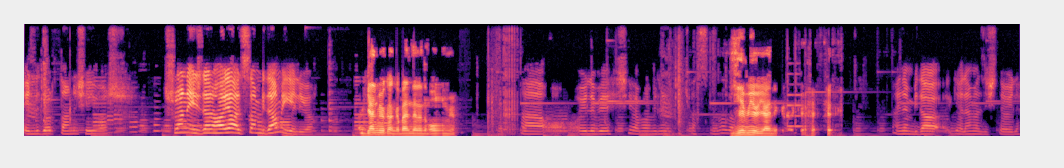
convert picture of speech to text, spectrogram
54 tane şey var. Şu an ejderhayı açsam bir daha mı geliyor? Gelmiyor kanka ben denedim olmuyor. Öyle bir şey yapabilirdik aslında da. Yemiyor yani kanka. Aynen bir daha gelemez işte öyle.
